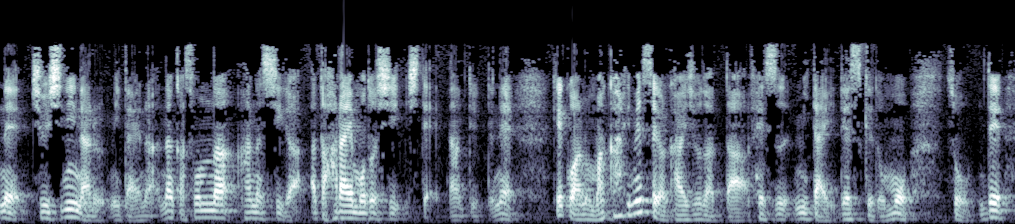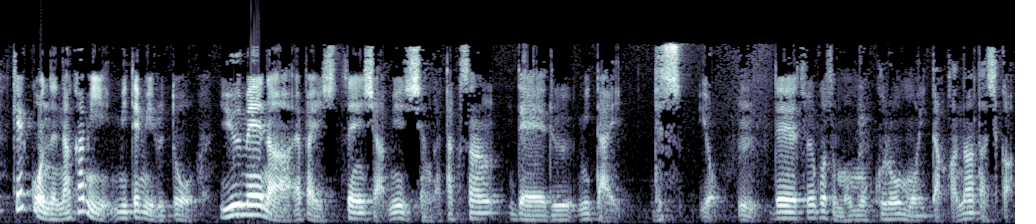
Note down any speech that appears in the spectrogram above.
ね、中止になるみたいな、なんかそんな話が、あと払い戻しして、なんて言ってね、結構あの幕張メッセが会場だったフェスみたいですけども、そう。で、結構ね、中身見てみると、有名なやっぱり出演者、ミュージシャンがたくさん出るみたいですよ。うん。で、それこそももクロもいたかな、確か。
